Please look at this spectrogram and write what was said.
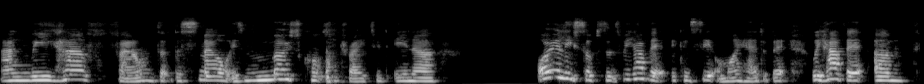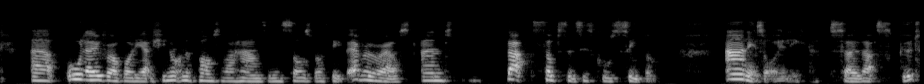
And we have found that the smell is most concentrated in a oily substance. We have it, you can see it on my head a bit. We have it um, uh, all over our body, actually, not on the palms of our hands and the soles of our feet, but everywhere else. And that substance is called sebum and it's oily. So that's good.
